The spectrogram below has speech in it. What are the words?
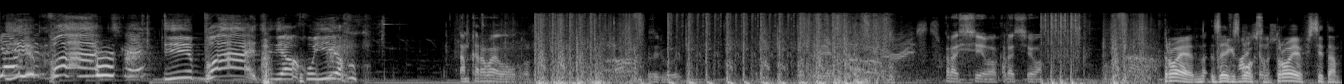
Ебать! Ебать! Я охуел! Там Карвайло тоже. Красиво, красиво. Трое за Xbox. вышел. Трое все там.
